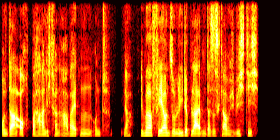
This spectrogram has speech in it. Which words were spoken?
und da auch beharrlich dran arbeiten und ja, immer fair und solide bleiben, das ist, glaube ich, wichtig.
